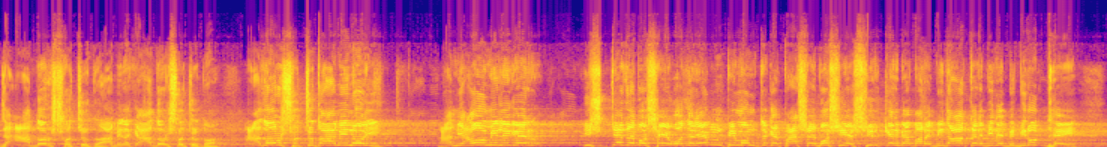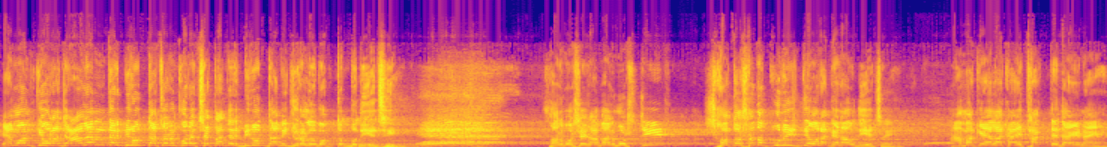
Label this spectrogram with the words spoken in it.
যে আদর্শচ্যুত। আমি নাকি আদর্শচ্যুত? আদর্শচ্যুত আমি নই। আমি আওয়ামী লীগের স্টেজে বসে ওদের এমপি মন্ত্রীকে পাশে বসিয়ে শির্কের ব্যাপারে, বিদাতের বিরুদ্ধে, এমনকি ওরা যে আলেমদের বিরুদ্ধাচরণ করেছে, তাদের বিরুদ্ধে আমি জোরালো বক্তব্য দিয়েছি। সর্বশেষ আমার মসজিদ, শত শত পুলিশ দিয়ে ওরা ঘেরাও দিয়েছে। আমাকে এলাকায় থাকতে দেয় নাই।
